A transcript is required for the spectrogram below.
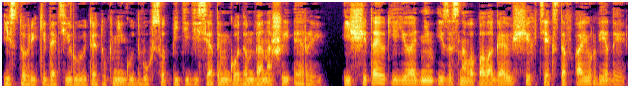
Историки датируют эту книгу 250 годом до нашей эры и считают ее одним из основополагающих текстов аюрведы,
